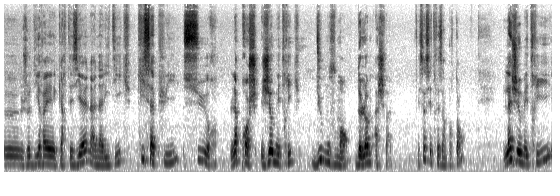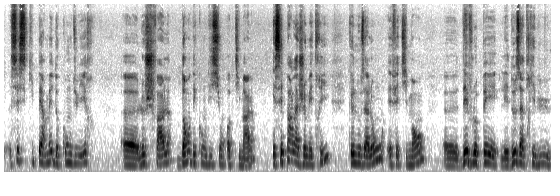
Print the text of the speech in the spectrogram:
euh, je dirais, cartésienne, analytique, qui s'appuie sur l'approche géométrique du mouvement de l'homme à cheval. Et ça c'est très important. La géométrie, c'est ce qui permet de conduire euh, le cheval dans des conditions optimales. Et c'est par la géométrie que nous allons effectivement euh, développer les deux attributs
